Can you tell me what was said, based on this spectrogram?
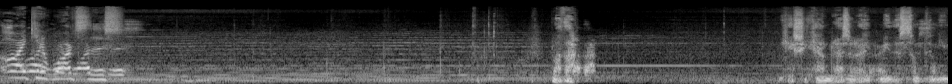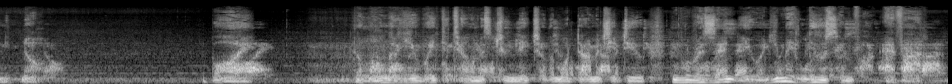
Oh, I can't watch this. Brother, in case you can't resurrect me, there's something you need to know. Boy, the longer you wait to tell him his true nature, the more damage you do. He will resent you, and you may lose him forever.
